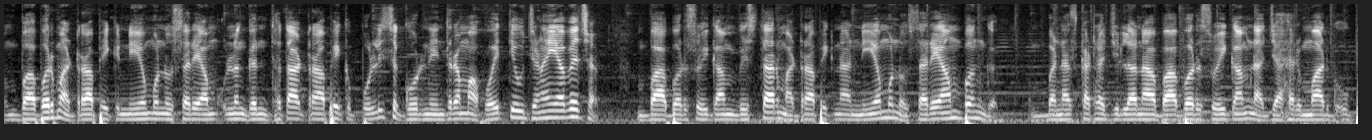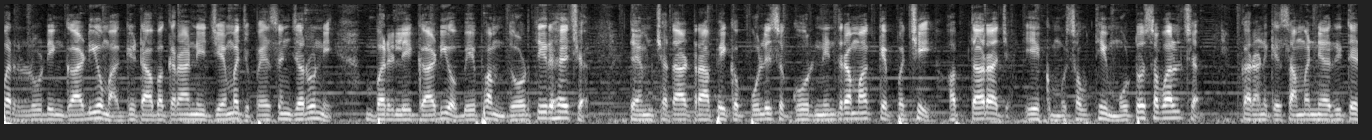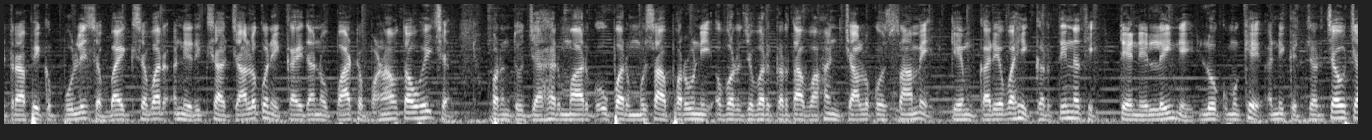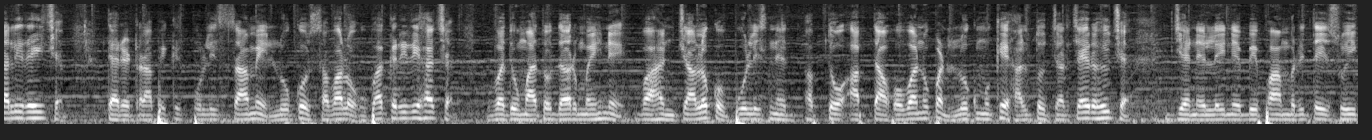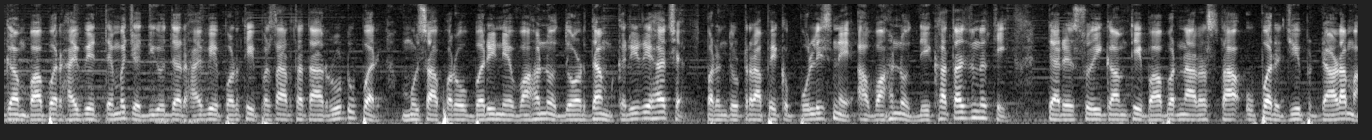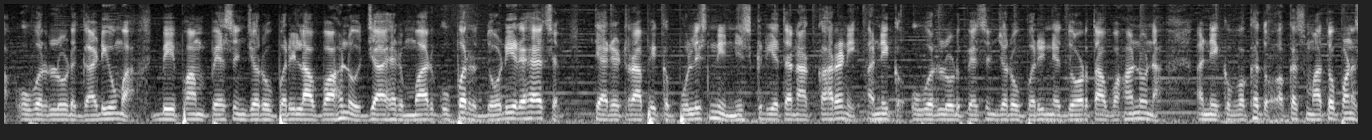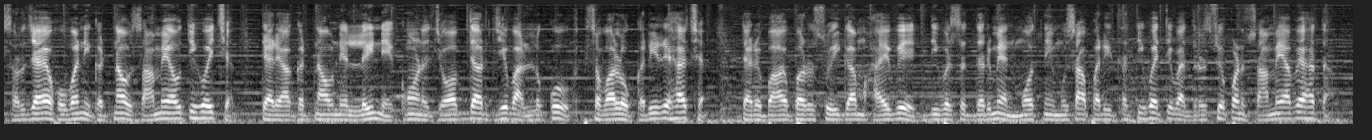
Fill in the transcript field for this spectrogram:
બાભરમાં traffic નિયમોનું સરેઆમ ઉલ્લંઘન થતાં ટ્રાફિક પોલીસ ઘોર નિંદ્રામાં હોય તેવું જણાઈ આવે છે. બાબર સોઈગામ વિસ્તારમાં ટ્રાફિકના નિયમોનો સરેઆમ ભંગ. બનાસકાંઠા જિલ્લાના બાબર સોઈગામના જાહેર માર્ગ ઉપર લોડિંગ ગાડીઓમાં ઘેટા બકરાની જેમ જ પેસેન્જરોની ભરેલી ગાડીઓ બેફામ દોડતી રહે છે. તેમ છતાં ટ્રાફિક પોલીસ ઘોર નિંદ્રામાં કે પછી હપ્તારા જ એક સૌથી મોટો સવાલ છે. કારણ કે સામાન્ય રીતે ટ્રાફિક પોલીસ, બાઇક સવાર અને રિક્ષા ચાલકોને કાયદાનો પાઠ ભણાવતા હોય છે. પરંતુ જાહેર માર્ગ ઉપર મુસાફરોની અવરજવર કરતા વાહન ચાલકો સામે કેમ કાર્યવાહી કરતી નથી? તેને લઈને લોકમુખે અનેક ચર્ચાઓ ચાલી રહી છે. ત્યારે ટ્રાફિક પોલીસ સામે લોકો સવાલો ઊભા કરી રહ્યા છે. વધુમાં તો દર મહિને વાહન ચાલકો પોલીસને હપ્તો આપતા હોવાનું પણ લોકમુખે હાલ તો ચર્ચાઈ રહ્યું છે. જેને લઈને બેફામ રીતે સુઈગામ, બાબર હાઈવે તેમજ દિયોદર હાઈવે પરથી પસાર થતા રૂટ ઉપર મુસાફરો ભરીને વાહનો દોડધામ કરી રહ્યા છે. પરંતુ ટ્રાફિક પોલીસને આ વાહનો દેખાતા જ નથી. ત્યારે સુઈગામથી બાબરના રસ્તા ઉપર જીપ ડાળામાં ઓવરલોડ ગાડીઓમાં બેફામ પેસેન્જરો ભરેલા વાહનો જાહેર માર્ગ ઉપર દોડી રહ્યા છે. ત્યારે ટ્રાફિક પોલીસની નિષ્ક્રિયતાના કારણે અનેક ઓવરલોડ પેસેન્જરો ભરીને દોડતા વાહનોના અનેક વખત અકસ્માતો પણ સર્જાયા હોવાની ઘટનાઓ સામે આવતી હોય છે. ત્યારે આ ઘટનાઓને લઈને કોણ જવાબદાર જેવા લોકો સવાલો કરી રહ્યા છે. ત્યારે બાબર સુઈગામ હાઈવે દિવસ દરમિયાન મોતની મુસાફરી થતી હોય તેવા દ્રશ્યો પણ સામે આવ્યા હતા.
